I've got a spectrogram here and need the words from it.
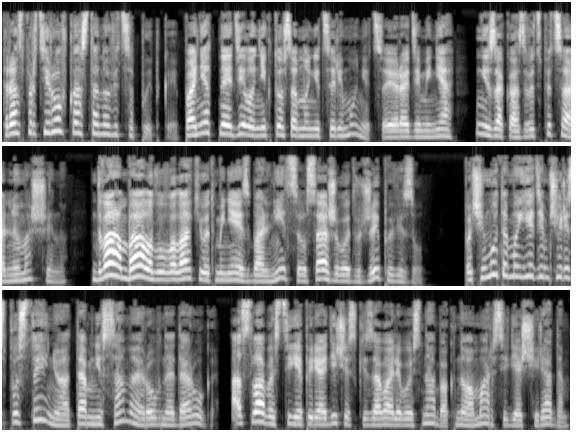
Транспортировка становится пыткой. Понятное дело, никто со мной не церемонится, и ради меня не заказывают специальную машину. Два амбала выволакивают меня из больницы, усаживают в джип и везут. Почему-то мы едем через пустыню, а там не самая ровная дорога. От слабости я периодически заваливаюсь на бок, но Амар, сидящий рядом,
